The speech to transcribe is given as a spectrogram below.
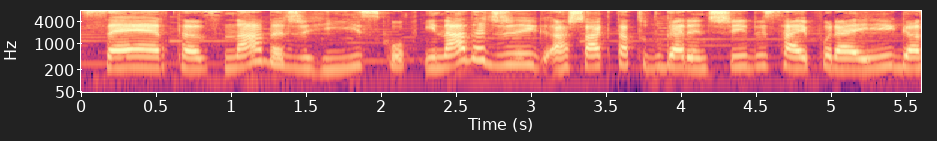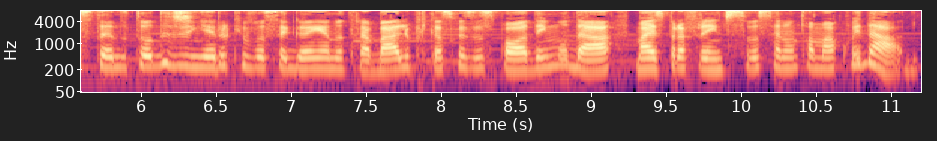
certas, nada de risco e nada de achar que tá tudo garantido e sair por aí gastando todo o dinheiro que você ganha no trabalho, porque as coisas podem mudar mais para frente se você não tomar cuidado.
